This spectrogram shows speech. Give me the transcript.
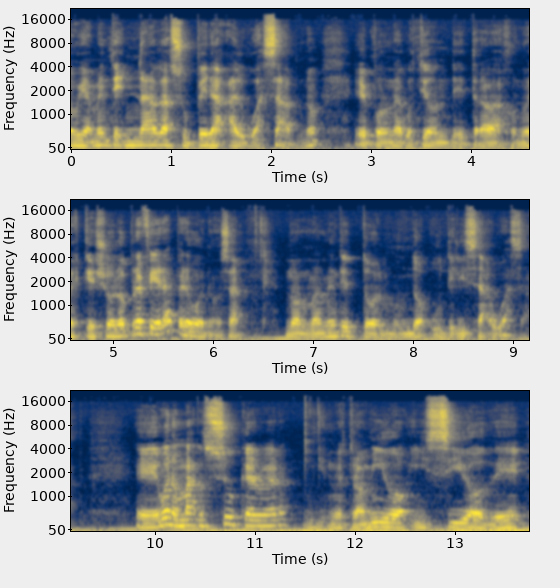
obviamente nada supera al WhatsApp, ¿no? por una cuestión de trabajo. No es que yo lo prefiera, pero bueno, o sea, normalmente todo el mundo utiliza WhatsApp. Eh, bueno, Mark Zuckerberg, nuestro amigo y CEO de,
